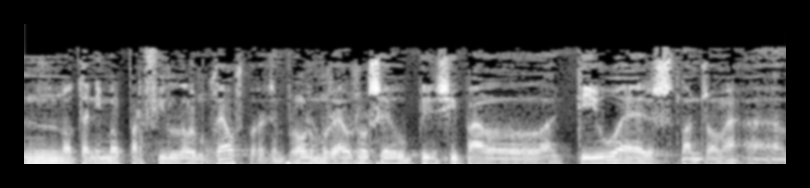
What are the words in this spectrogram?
no tenim el perfil dels museus, per exemple, els museus el seu principal actiu és doncs, home, eh,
